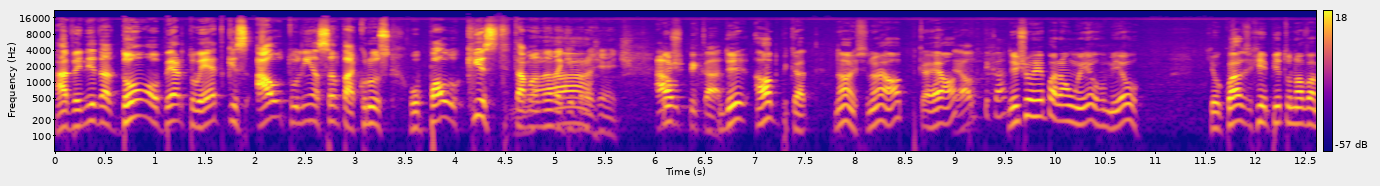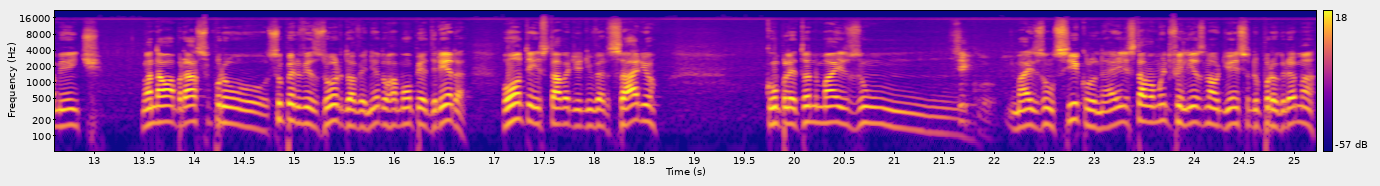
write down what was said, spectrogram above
Avenida Dom Alberto Etques, Alto Linha Santa Cruz. O Paulo Kist tá mandando aqui pra gente. Alto picado. De, alto picado. Não, isso não é alto picado. É alto. É alto picado. Deixa eu reparar um erro meu, eu quase repito novamente. Mandar um abraço pro supervisor do Avenida, o Ramon Pedreira. Ontem estava de aniversário, completando mais um Ciclo. mais um ciclo, né? Ele estava muito feliz na audiência do programa,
